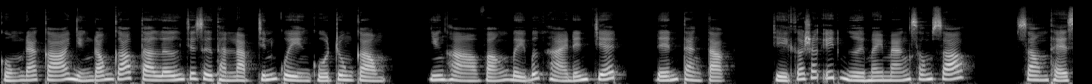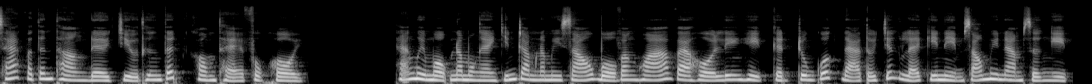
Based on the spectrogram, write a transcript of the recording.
cũng đã có những đóng góp to lớn cho sự thành lập chính quyền của Trung Cộng, nhưng họ vẫn bị bức hại đến chết, đến tàn tật. Chỉ có rất ít người may mắn sống sót, song thể xác và tinh thần đều chịu thương tích không thể phục hồi. Tháng 11 năm 1956, Bộ Văn hóa và Hội Liên hiệp kịch Trung Quốc đã tổ chức lễ kỷ niệm 60 năm sự nghiệp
